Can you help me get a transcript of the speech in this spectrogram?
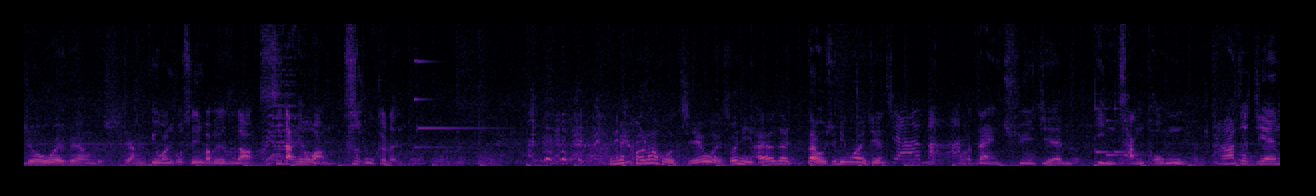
酒味非常的香，有玩过《神奇宝贝》就知道，四大天王是五个人，你没有让我结尾，所以你还要再带我去另外一间。加码。我要带你去一间隐藏头目，他这间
